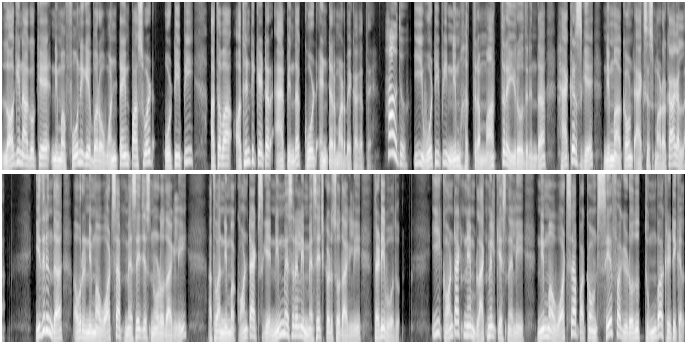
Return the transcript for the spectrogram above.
ಲಾಗಿನ್ ಆಗೋಕೆ ನಿಮ್ಮ ಫೋನಿಗೆ ಬರೋ one time password O T P ಅಥವಾ ಅಥೆಂಟಿಕೇಟರ್ ಆ್ಯಪಿಂದ ಕೋಡ್ ಎಂಟರ್ ಮಾಡಬೇಕಾಗತ್ತೆ. ಹೌದು. ಈ ಒ ಟಿ ಪಿ ನಿಮ್ಮ ಹತ್ರ ಮಾತ್ರ ಇರೋದ್ರಿಂದ ಹ್ಯಾಕರ್ಸ್ಗೆ ನಿಮ್ಮ ಅಕೌಂಟ್ ಆಕ್ಸೆಸ್ ಮಾಡೋಕ್ಕಾಗಲ್ಲ. ಇದರಿಂದ ಅವರು ನಿಮ್ಮ ವಾಟ್ಸಾಪ್ ಮೆಸೇಜಸ್ ನೋಡೋದಾಗ್ಲಿ ಅಥವಾ ನಿಮ್ಮ ಕಾಂಟ್ಯಾಕ್ಟ್ಸ್ಗೆ ನಿಮ್ಮ ಹೆಸರಲ್ಲಿ ಮೆಸೇಜ್ ಕಳಿಸೋದಾಗ್ಲಿ ತಡಿಬೋದು. ಈ ಕಾಂಟ್ಯಾಕ್ಟ್ ನೇಮ್ ಬ್ಲ್ಯಾಕ್ಮೇಲ್ ಕೇಸ್ನಲ್ಲಿ ನಿಮ್ಮ ವಾಟ್ಸಾಪ್ ಅಕೌಂಟ್ ಸೇಫ್ ಆಗಿಡೋದು ತುಂಬಾ ಕ್ರಿಟಿಕಲ್.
